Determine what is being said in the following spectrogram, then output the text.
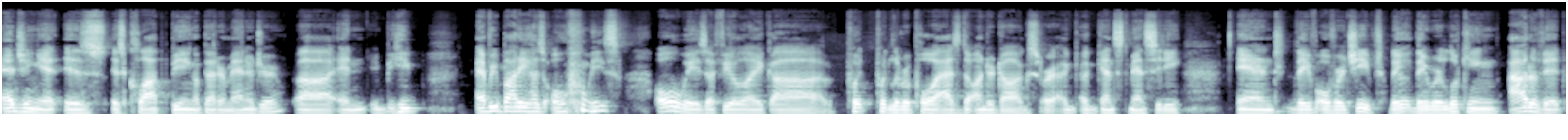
edging it is is Klopp being a better manager, uh, and he everybody has always always I feel like uh, put put Liverpool as the underdogs or against Man City, and they've overachieved. They they were looking out of it,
